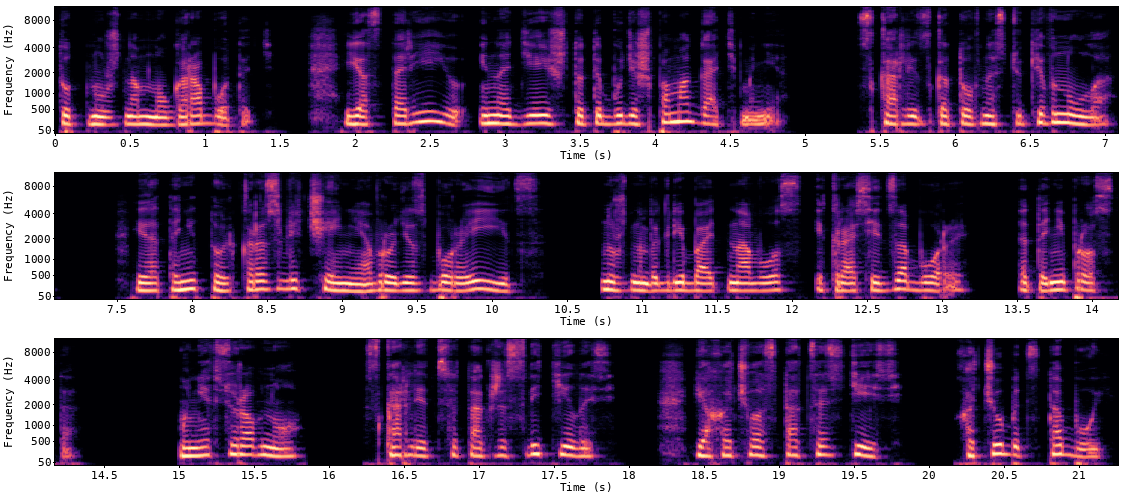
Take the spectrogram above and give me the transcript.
Тут нужно много работать. Я старею и надеюсь, что ты будешь помогать мне». Скарлетт с готовностью кивнула. И это не только развлечения вроде сбора яиц. Нужно выгребать навоз и красить заборы. Это непросто. Мне все равно. Скарлетт все так же светилась. Я хочу остаться здесь. Хочу быть с тобой.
